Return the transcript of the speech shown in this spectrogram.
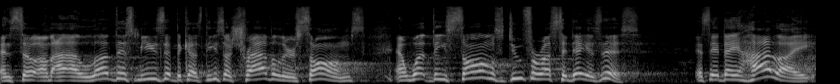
And so um, I, I love this music because these are traveler songs. And what these songs do for us today is this it's that they highlight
